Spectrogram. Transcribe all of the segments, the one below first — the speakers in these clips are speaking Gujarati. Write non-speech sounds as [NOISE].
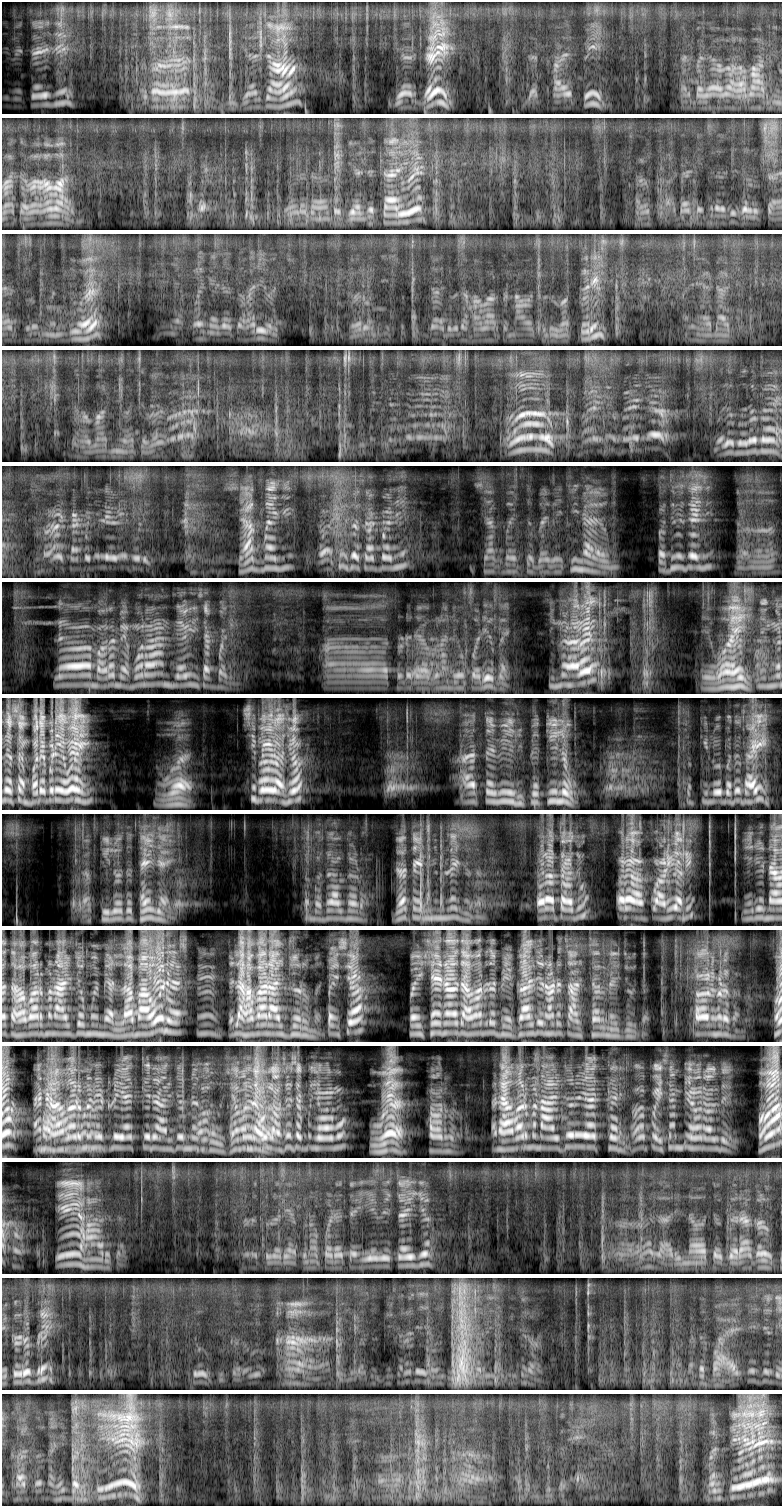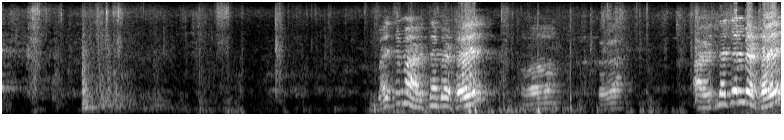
વેચાઈજી. હવે ઘેર જાઓ. ઘેર જઈ. એટલે ખાઈ પી અને બધા હવે હવારની વાત, હવે હવારની તમે તો ઘેર જતા રહીએ. થોડું ખાડા ટેકરા છે થોડું ટાયર થોડું મંદુ હે. કોઈ ને જાય તો હારી વાત છે. ઘરોથી સુખ જાય તો બધા હવાર તો નાવા થોડું વક કરી અને હેડાડ એટલે વાત હવે. બોલો બોલો ભાઈ. શાકભાજી લેવી થોડી. શાકભાજી? શું છે શાકભાજી? શાકભાજી તો ભાઈ વેચીને આવ્યો બધું વેચાય છે? હા, એટલે મારા મહેમાન ને લેવી શાકભાજી. આ થોડો રેગડા ને એવું પડ્યું ભાઈ. રીંગણ હારો એવો હે રીંગણ સંભારે પડી હોય? હોય. શી ભાવ રાખ્યો? આ તો વીસ રૂપિયા કિલો. તો કિલો બધો થાય? કિલો તો થઈ જાય. તો બધો હાલ દોડો. જો તો એમને લઈ જતો અરે તાજુ? અરે આ આર્યું આર્યું ના તો હવાર મને આલજો હું મેલામાં આવું ને એટલે હવાર આલજો રૂ મને. પૈસા? પૈસા ના તો હવાર તો ભેગા આલજો ને હડે ચાલ ચાલ નહીં જોતા. હારું હેડો તાન હો? અને હવાર મને એટલું યાદ કરી આલજો ને કહું છે હવે નવું લાવશો હવાર હવારમાં? હોય હારું હેડો અને હવાર મને આલજો રૂ યાદ કરી. હવે પૈસા બે હવાર આલ દે. હો? એ હારું તાર થોડા થોડા રેકનો પડે તો એ વેચાઈ જો. હા લારી ના હોય તો ઘર આગળ ઊભી કરું પ્રે તો ઊભી કરું હા પેલી બાજુ ઊભી કરો દે રોજ ઊભી કરવી ઊભી કરવાની પણ તો ભાઈ છે જે દેખાતો નહીં બનતી હા હા ઊભી કર બંટી ભાઈ તમે આવી રીતના બેઠો હે હા કાકા આવી રીતના કેમ બેઠો હે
